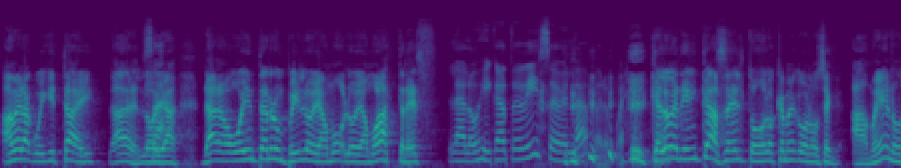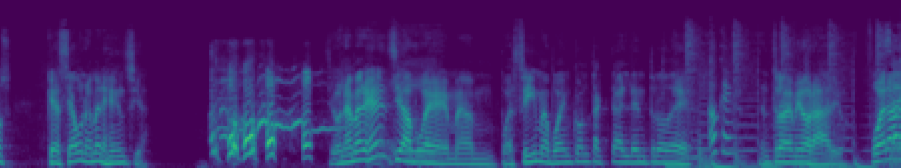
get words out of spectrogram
Ah, mira, Quickie está ahí. Dale, lo ya, dale, no voy a interrumpir, lo llamo, lo llamo a las 3. La lógica te dice, ¿verdad? Pero pues. ¿Qué es lo que tienen que hacer todos los que me conocen? A menos que sea una emergencia. Si es una emergencia, pues, me- pues sí, me pueden contactar dentro de, Ok. dentro de mi horario. Fuera de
